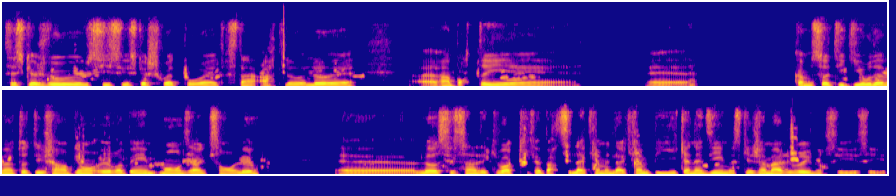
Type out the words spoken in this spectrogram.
c'est ce que je veux aussi, c'est ce que je souhaite pour euh, Tristan Hart. Là, là euh, remporter comme ça TKO devant tous les champions européens mondiaux qui sont là. Là, c'est sans équivoque qu'il fait partie de la crème et de la crème, puis il est canadien, là, ce qui n'est jamais arrivé. C'est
